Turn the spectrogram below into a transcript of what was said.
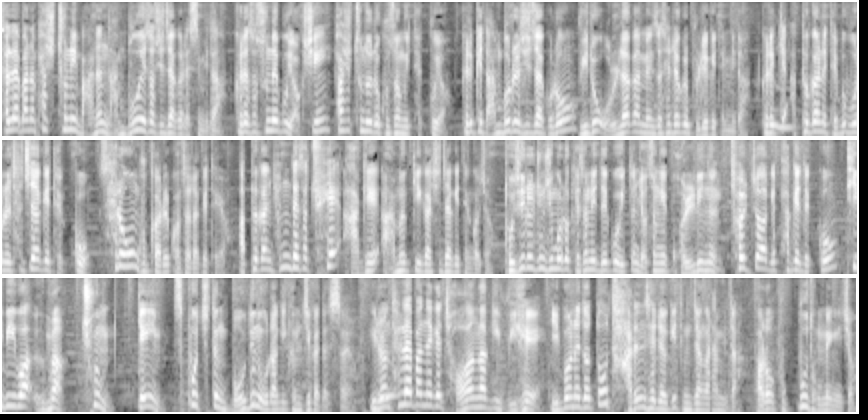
탈레반은 파슈툰이 많은 남부에서 시작을 했습니다. 그래서 수뇌부 역시 파슈툰으로 구성이 됐고요. 그렇게 남부를 시작으로 위로 올라가면서 세력을 불리게 됩니다. 그렇게 아프간의 대부분을 차지하게 됐고 새로운 국가를 건설하게 돼요. 아프간 현대사 최악의 암흑기가 시작이 된 거죠. 도시를 중심으로 개선이 되고 있던 여성의 권리는 철저하게 파괴됐고 TV와 음악, 춤, 게임, 스포츠 등 모든 오락이 금지가 됐어요. 이런 탈레반에게 저항하기 위해 이번에도 또 다른 세력이 등장을 합니다. 바로 북부 동맹이죠.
